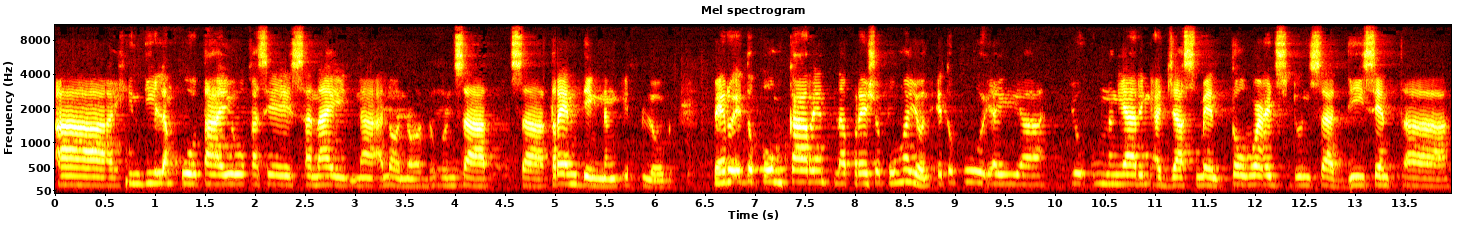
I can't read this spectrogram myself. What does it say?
ah, hindi lang po tayo kasi sanay na ano no doon sa sa trending ng itlog. Pero ito pong current na presyo po ngayon, ito po ay ah, yung nangyaring adjustment towards dun sa decent ah,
